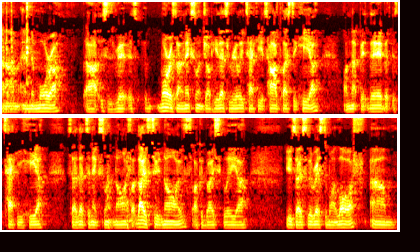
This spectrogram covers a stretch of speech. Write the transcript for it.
Um, and the Mora, uh, this is it's, Mora's done an excellent job here. That's really tacky. It's hard plastic here on that bit there, but it's tacky here. So that's an excellent knife. Like those two knives, I could basically uh, use those for the rest of my life um,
